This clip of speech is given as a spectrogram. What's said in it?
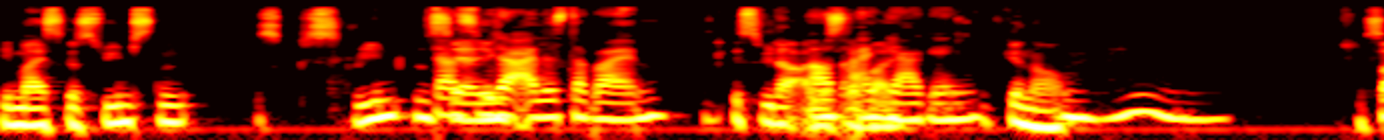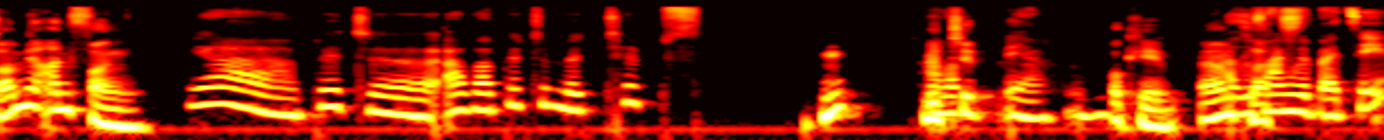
Die meistgestreamten gestreamten Mhm. Da Serien ist wieder alles dabei. ist wieder alles aus allen dabei. Jahrgängen. Genau. Sollen wir anfangen? Ja, bitte. Aber bitte mit Tipps. Mit aber, Tipp. Ja. mhm. Okay. Ähm, Also Platz, fangen wir bei 10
